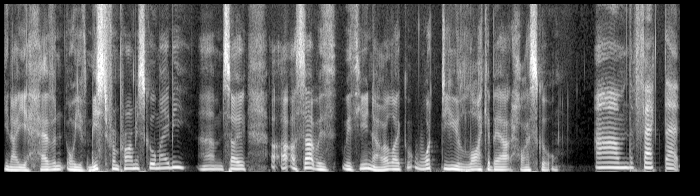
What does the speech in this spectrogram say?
you know you haven't or you've missed from primary school maybe. Um, so I, I'll start with with you, Noah. Like, what do you like about high school? Um, the fact that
